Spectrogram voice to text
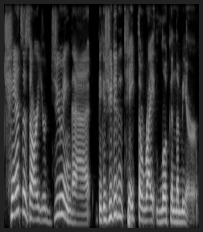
chances are you're doing that because you didn't take the right look in the mirror.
